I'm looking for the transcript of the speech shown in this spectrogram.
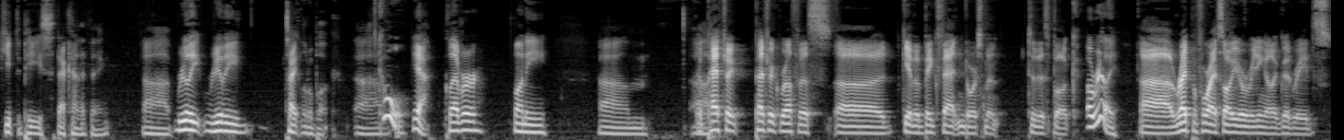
keep the peace, that kind of thing. Uh, really, really tight little book. Uh, Cool. Yeah, clever, funny. Um, Uh, Patrick Patrick Rothfuss uh, gave a big fat endorsement to this book oh, really? uh, right before I saw you were reading on a Goodreads.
